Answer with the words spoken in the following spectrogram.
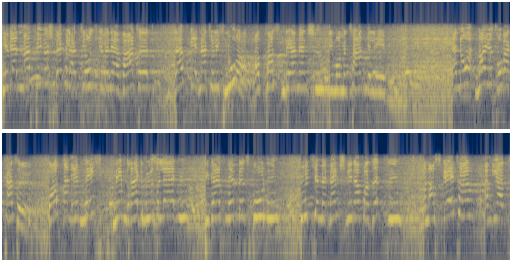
Hier werden massive Spekulationsgewinne erwartet. Das geht natürlich nur auf Kosten der Menschen, die momentan hier leben. Ein neues Oberkassel baut man eben nicht neben drei Gemüseläden, diversen Imbissbuden, Bütchen mit Menschen, die davor sitzen und auch Skater am IAZ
